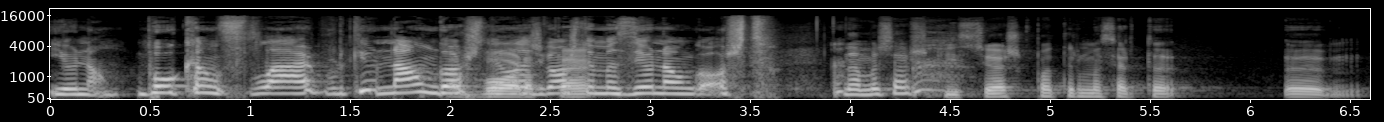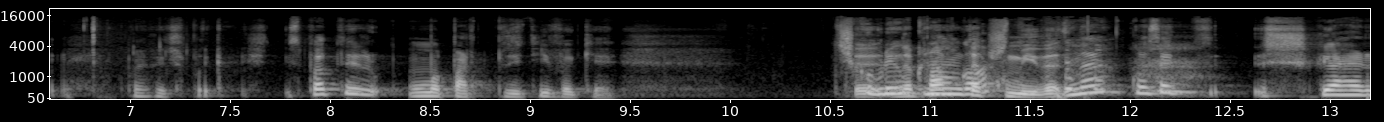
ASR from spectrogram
E eu não, vou cancelar porque eu não gosto, elas Aborta. gostam, mas eu não gosto. Não, mas acho que isso, eu acho que pode ter uma certa. hum, como é que eu te explicar isto? Isso pode ter uma parte positiva que é. Descobri na que parte não da comida, não, consegue chegar,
